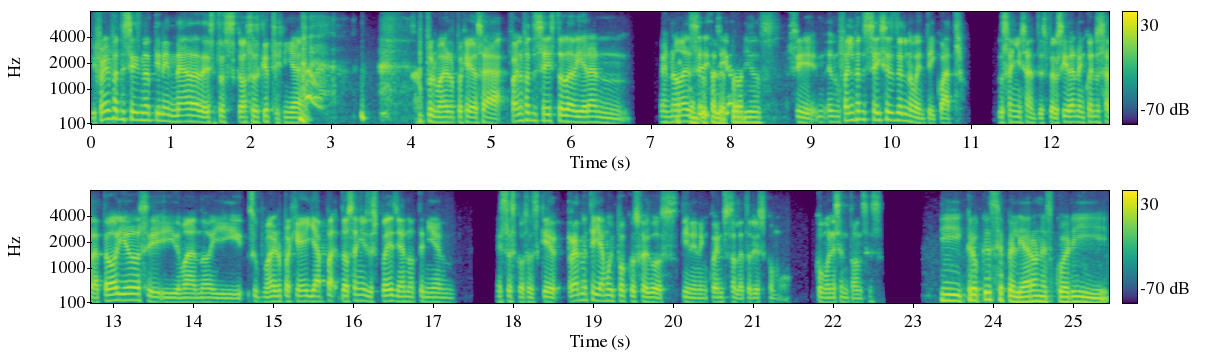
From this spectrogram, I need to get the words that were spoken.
Y Final Fantasy VI no tiene nada de estas cosas que tenía Super Mario RPG. O sea, Final Fantasy VI todavía eran. Bueno, ese, aleatorios. Sí, Final Fantasy VI es del 94 dos años antes, pero sí eran encuentros aleatorios y, demás, ¿no? Y Super Mario RPG ya dos años después ya no tenían estas cosas que realmente ya muy pocos juegos tienen encuentros aleatorios como, como en ese entonces. Y creo que se pelearon Square y,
